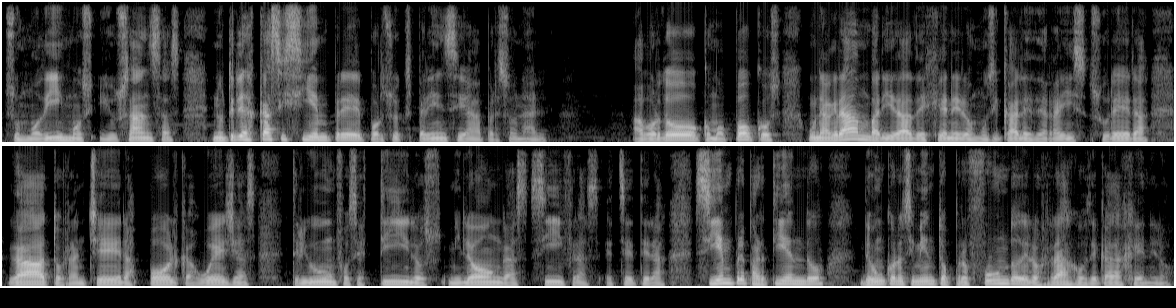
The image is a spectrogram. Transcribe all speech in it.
sus modismos y usanzas, nutridas casi siempre por su experiencia personal. Abordó, como pocos, una gran variedad de géneros musicales de raíz surera, gatos, rancheras, polcas, huellas, triunfos, estilos, milongas, cifras, etc., siempre partiendo de un conocimiento profundo de los rasgos de cada género.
